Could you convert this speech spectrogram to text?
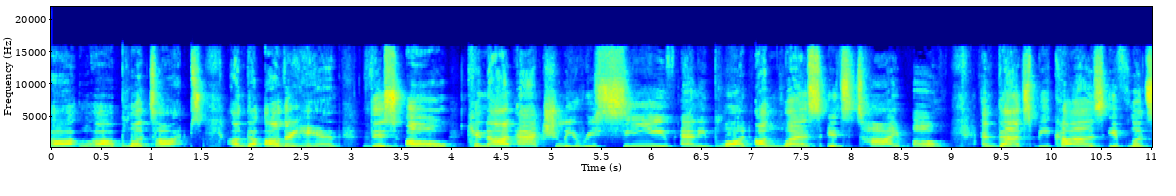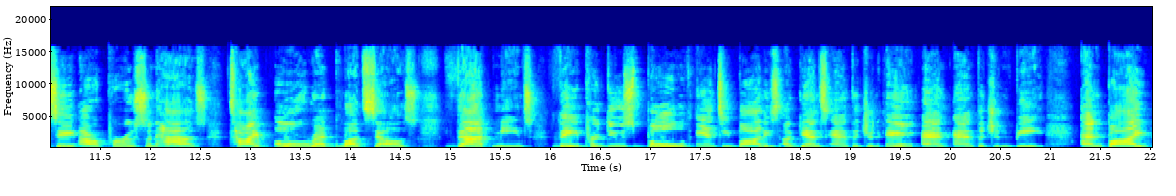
uh, uh, blood types. On the other hand, this O cannot actually receive any blood unless it's type O. And that's because if let's say our person has type O red blood cells, that means they produce both antibodies against antigen A and antigen B. And by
